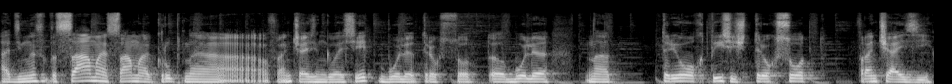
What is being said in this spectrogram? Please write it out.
1С – это самая-самая крупная франчайзинговая сеть, более 300, э, более 3300 франчайзи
